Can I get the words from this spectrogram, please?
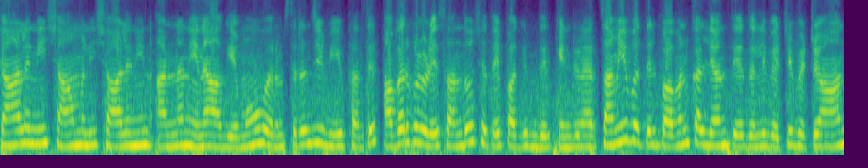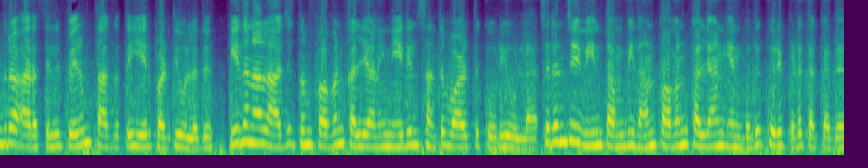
ஷாலினி ஷாமலி ஷாலினின் அண்ணன் என ஆகிய மூவரும் சிரஞ்சீவியை பார்த்து அவர்களுடைய சந்தோஷத்தை பகிர்ந்திருக்கின்றனர். சமீபத்தில் பவன் கல்யாண் தேர்தலில் வெற்றி பெற்று ஆந்திர அரசியலில் பெரும் தாக்கத்தை ஏற்படுத்தியுள்ளது. இதனால் அஜித்தும் பவன் கல்யாணை நேரில் சந்தித்து வாழ்த்து கூறியுள்ளார். சிரஞ்சீவியின் தம்பிதான் பவன் கல்யாண் என்பது குறிப்பிடத்தக்கது.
